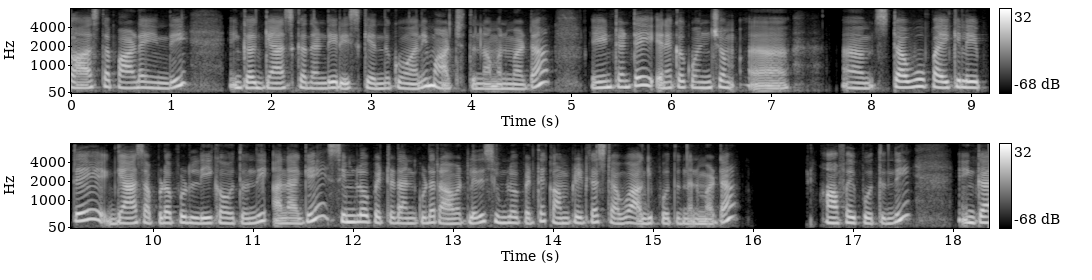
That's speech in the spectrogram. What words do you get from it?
కాస్త పాడైంది. ఇంకా గ్యాస్ కదండి రిస్క్ ఎందుకు అని మార్చుతున్నాం అనమాట ఏంటంటే వెనక కొంచెం స్టవ్ పైకి లేపితే గ్యాస్ అప్పుడప్పుడు లీక్ అవుతుంది. అలాగే సిమ్లో పెట్టడానికి కూడా రావట్లేదు. సిమ్లో పెడితే కంప్లీట్గా స్టవ్ ఆగిపోతుంది అనమాట ఆఫ్ అయిపోతుంది. ఇంకా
